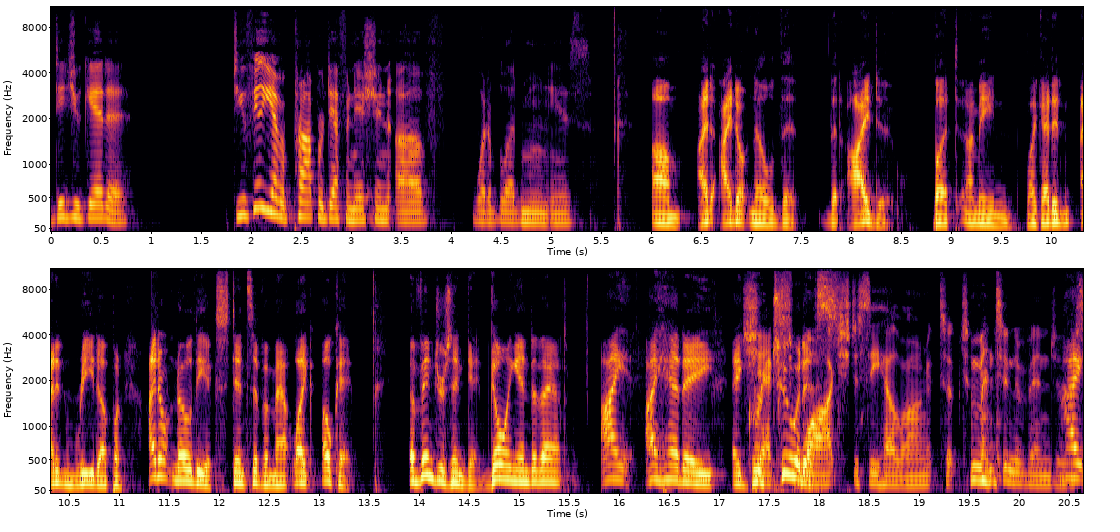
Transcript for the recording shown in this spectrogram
did you get a? Do you feel you have a proper definition of what a blood moon is? Um, I, I don't know that that I do, but I mean, like I didn't I didn't read up on. I don't know the extensive amount. Like, okay, Avengers Endgame. Going into that, I I had a a Checks gratuitous. watch to see how long it took to mention Avengers. I,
